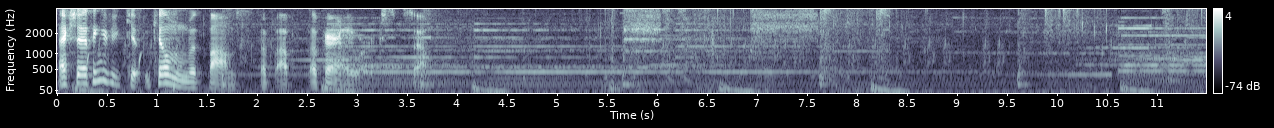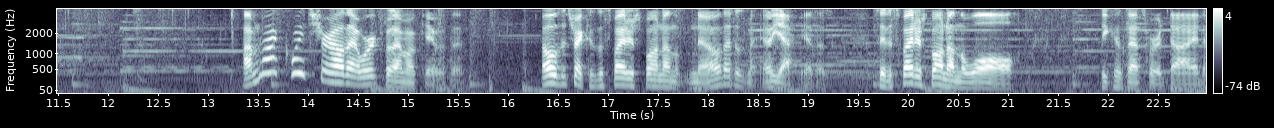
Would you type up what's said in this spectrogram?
Actually, I think if you kill, kill him with bombs, apparently works, so... I'm not quite sure how that worked, but I'm okay with it. Oh, that's right, because the spider spawned on the... No, that doesn't make... Oh, yeah, yeah, it does. So the spider spawned on the wall because that's where it died.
